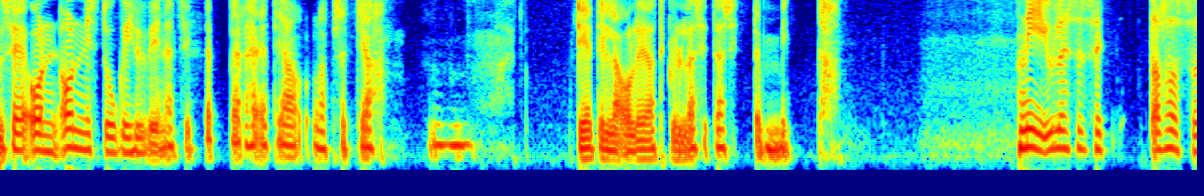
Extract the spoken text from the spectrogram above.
se on, onnistuukin hyvin, että sitten perheet ja lapset ja dietillä olijat kyllä sitä sitten mittaa. Niin, yleensä se tasassa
